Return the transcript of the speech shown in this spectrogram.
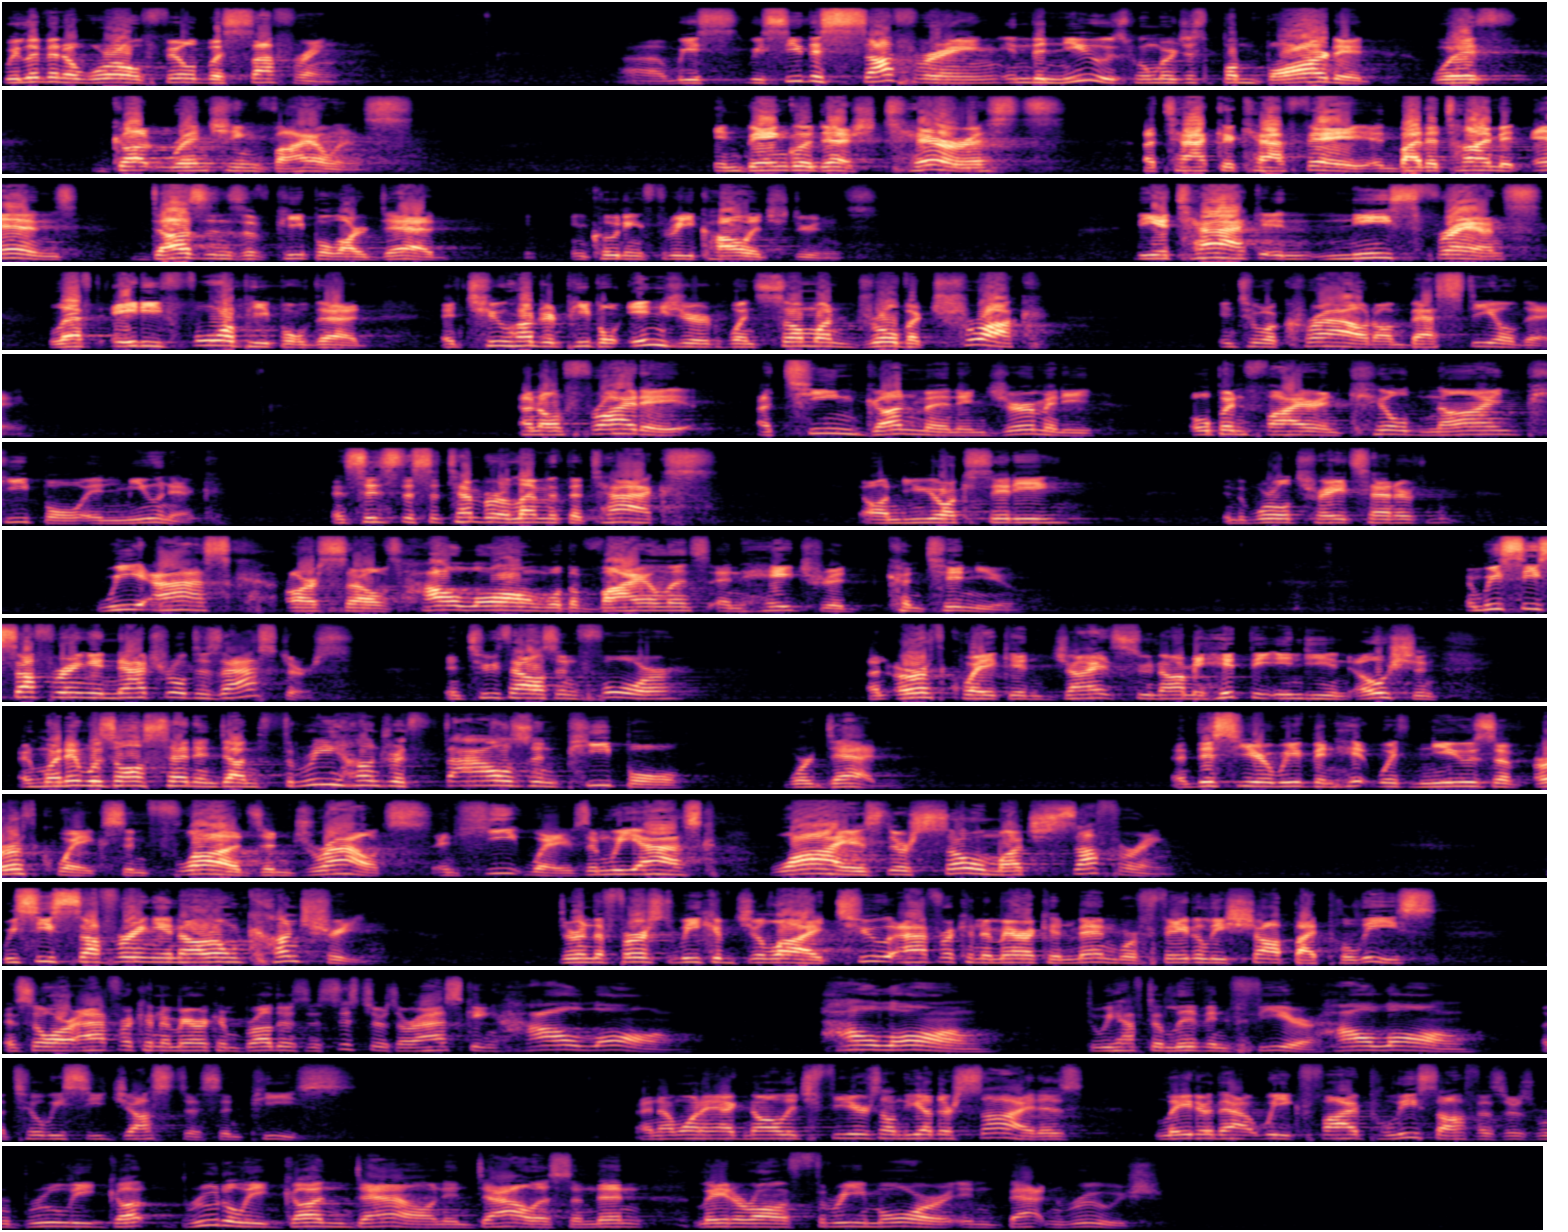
We live in a world filled with suffering. Uh, we, we see this suffering in the news when we're just bombarded with gut wrenching violence. In Bangladesh, terrorists attack a cafe, and by the time it ends, dozens of people are dead, including three college students. The attack in Nice, France, left 84 people dead and 200 people injured when someone drove a truck into a crowd on Bastille Day. And on Friday, a teen gunman in Germany opened fire and killed nine people in Munich. And since the September 11th attacks on New York City, in the World Trade Center, we ask ourselves how long will the violence and hatred continue? And we see suffering in natural disasters. In 2004, an earthquake and giant tsunami hit the Indian Ocean, and when it was all said and done, 300,000 people were dead. And this year we've been hit with news of earthquakes and floods and droughts and heat waves, and we ask, why is there so much suffering? We see suffering in our own country. During the first week of July, two African American men were fatally shot by police. And so our African American brothers and sisters are asking, how long, how long do we have to live in fear? How long until we see justice and peace? And I want to acknowledge fears on the other side as later that week, five police officers were brutally, gu- brutally gunned down in Dallas, and then later on, three more in Baton Rouge.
